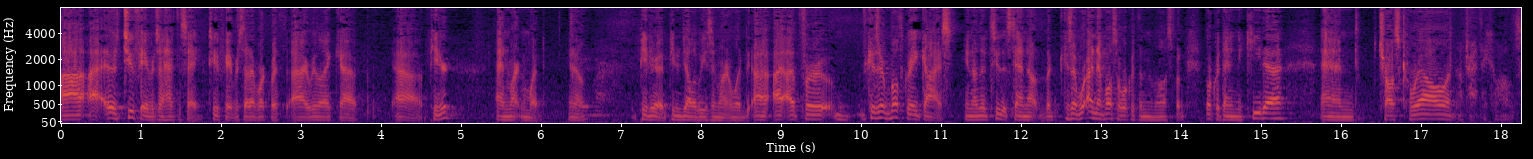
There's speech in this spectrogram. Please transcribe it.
Uh, I, there's two favorites I have to say. Two favorites that I work with. I really like uh, uh, Peter and Martin Wood. You know, Martin. Peter Peter DeLuise and Martin Wood. Uh, I, I, for because they're both great guys. You know, the two that stand out. Because I, and I've also worked with them the most. But worked with Andy Mikita and Charles Correll, and I'm trying to think who else.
